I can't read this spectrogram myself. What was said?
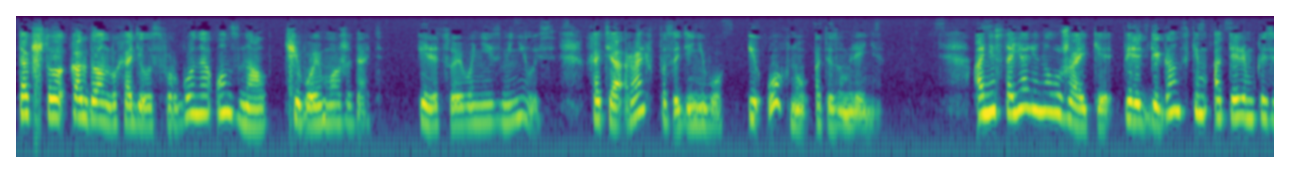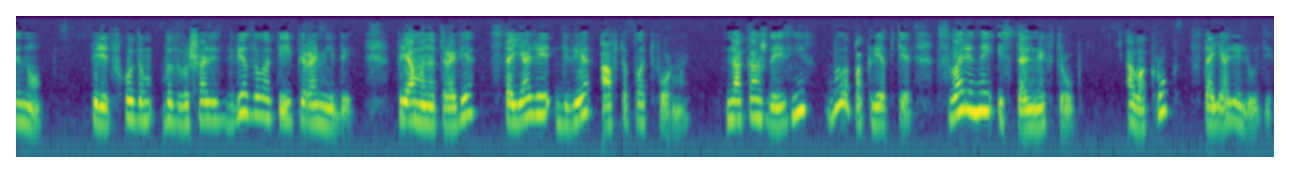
Так что, когда он выходил из фургона, он знал, чего ему ожидать. И лицо его не изменилось, хотя Ральф позади него и охнул от изумления. Они стояли на лужайке перед гигантским отелем-казино. Перед входом возвышались две золотые пирамиды. Прямо на траве стояли две автоплатформы. На каждой из них было по клетке, сваренной из стальных труб, а вокруг стояли люди.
